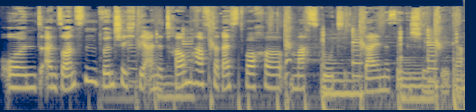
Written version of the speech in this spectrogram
Und ansonsten wünsche ich dir eine traumhafte Restwoche. Mach's gut, deine Silke Schönweger.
